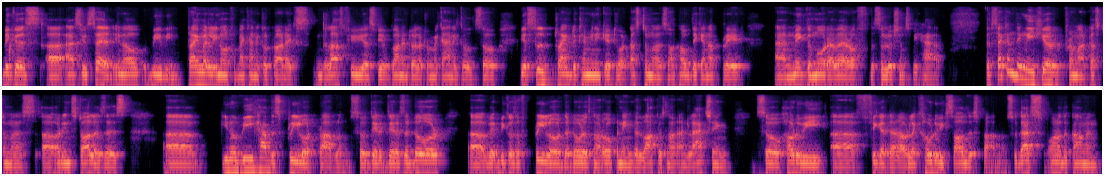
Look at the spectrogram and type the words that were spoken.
because uh, as you said, you know, we've been primarily known for mechanical products. In the last few years, we have gone into electromechanical. So we're still trying to communicate to our customers on how they can upgrade and make them more aware of the solutions we have. The second thing we hear from our customers uh, or installers is, uh, you know, we have this preload problem. So there, there is a door, uh, because of preload, the door is not opening, the lock is not unlatching. So how do we uh, figure that out? Like, how do we solve this problem? So that's one of the common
